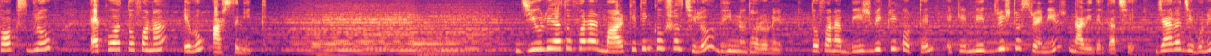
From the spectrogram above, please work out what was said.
ফক্সগ্লোভ, অ্যাকোয়াতোফানা এবং আর্সেনিক। জিউলিয়া তোফানার মার্কেটিং কৌশল ছিল ভিন্ন ধরনের। তোফানা বিষ বিক্রি করতেন একটি নির্দিষ্ট শ্রেণির নারীদের কাছে, যারা জীবনে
